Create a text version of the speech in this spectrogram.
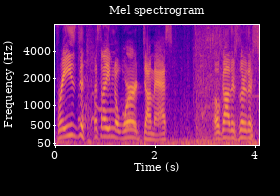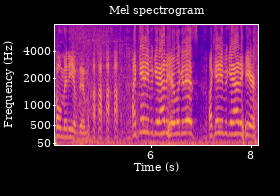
Freezed? That's not even a word, dumbass. Oh god, there's there, there's so many of them. I can't even get out of here. Look at this. I can't even get out of here.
